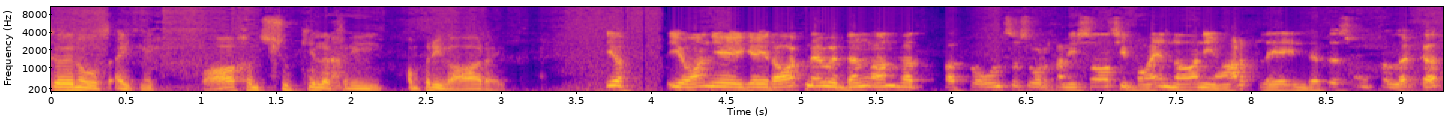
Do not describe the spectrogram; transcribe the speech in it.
kernels uit met waar gaan soek julle vir die amper die waarheid? Ja, Johan, jy, jy raak nou 'n ding aan wat wat vir ons as organisasie baie na in die hart lê en dit is ongelukkig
